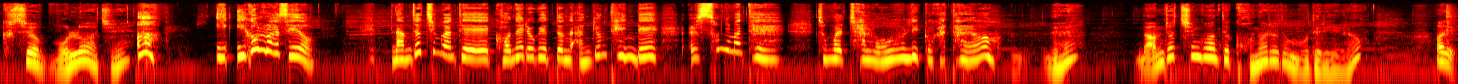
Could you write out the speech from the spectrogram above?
글쎄요, 뭘로 하지? 어, 이, 이걸로 하세요. 남자친구한테 권하려고 했던 안경테인데 손님한테 정말 잘 어울릴 것 같아요. 네? 남자친구한테 권하려던 모델이에요? 아니,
